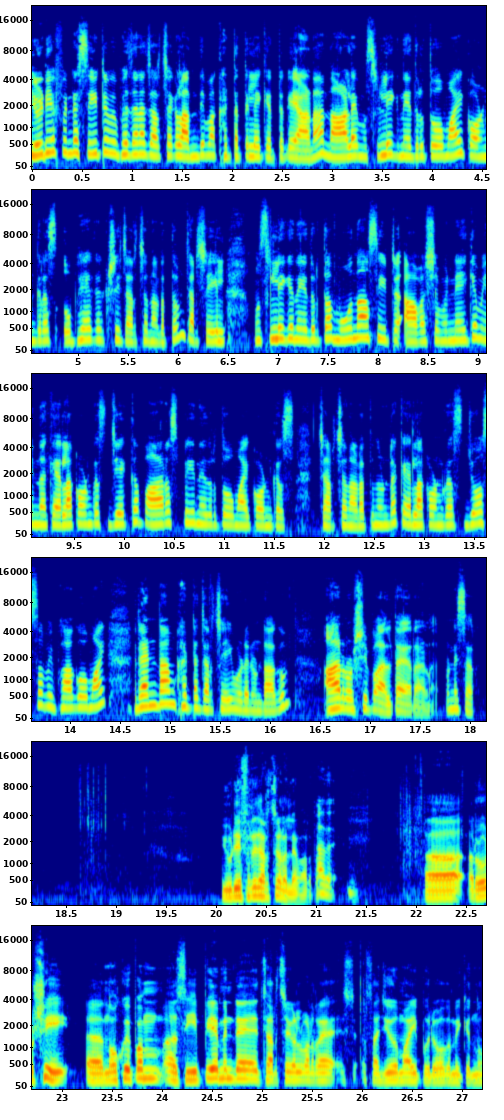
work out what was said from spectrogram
യു ഡി എഫിന്റെ സീറ്റ് വിഭജന ചർച്ചകൾ അന്തിമഘട്ടത്തിലേക്ക് എത്തുകയാണ്. നാളെ മുസ്ലിം ലീഗ് നേതൃത്വവുമായി കോൺഗ്രസ് ഉഭയകക്ഷി ചർച്ച നടത്തും. ചർച്ചയിൽ മുസ്ലിം ലീഗ് നേതൃത്വം മൂന്നാം സീറ്റ് ആവശ്യം ഉന്നയിക്കും. ഇന്ന് Kerala Congress Jacob R S P നേതൃത്വവുമായി കോൺഗ്രസ് ചർച്ച നടത്തുന്നുണ്ട്. കേരള കോൺഗ്രസ് ജോസഫ് വിഭാഗവുമായി രണ്ടാം ഘട്ട ചർച്ചയും ഉടനുണ്ടാകും ആർ റോഷിപാൽ തയ്യാറാണ്. ഉണ്ണി സർ. യു ഡി എഫിലെ ചർച്ചകളല്ലേ വാർത്ത? അതെ. റോഷി നോക്കൂ ഇപ്പം സി പി എമ്മിന്റെ ചർച്ചകൾ വളരെ സജീവമായി പുരോഗമിക്കുന്നു.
